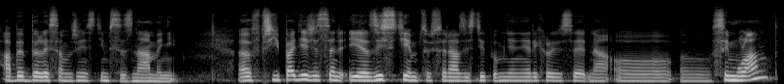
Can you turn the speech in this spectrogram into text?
aby byli samozřejmě s tím seznámeni. Eh, v případě, že se je zjistím, což se dá zjistit poměrně rychle, že se jedná o simulant,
